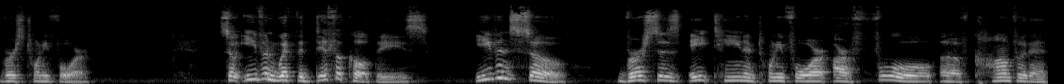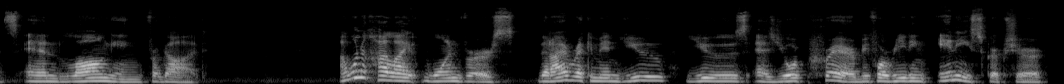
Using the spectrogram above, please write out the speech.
verse 24. So, even with the difficulties, even so, verses 18 and 24 are full of confidence and longing for God. I want to highlight one verse that I recommend you use as your prayer before reading any scripture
